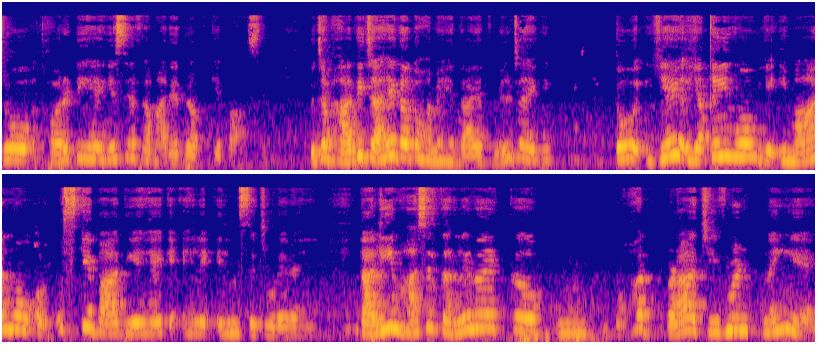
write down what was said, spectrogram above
جو اتھارٹی ہے، یہ صرف ہمارے رب کے پاس ہے۔ تو جب ہادی چاہے گا تو ہمیں ہدایت مل جائے گی۔ تو یہ یقین ہو، یہ ایمان ہو، اور اس کے بعد یہ ہے کہ اہل علم سے جڑے رہیں۔ تعلیم حاصل کر لینا ایک بہت بڑا اچیومنٹ نہیں ہے۔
